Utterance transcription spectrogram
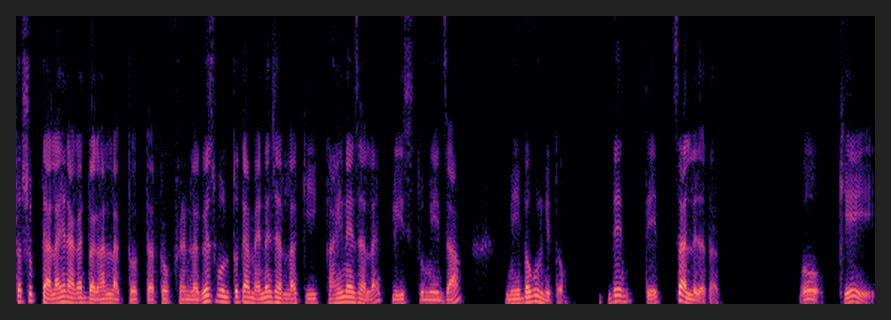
तर शुभ त्यालाही रागात बघायला लागतो. तर तो फ्रेंड लगेच बोलतो त्या मॅनेजरला की काही नाही झालंय. प्लीज तुम्ही जा. मी बघून घेतो. देन ते चालले जातात. ओके।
